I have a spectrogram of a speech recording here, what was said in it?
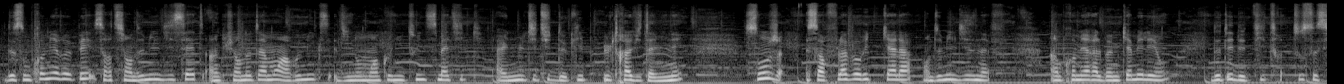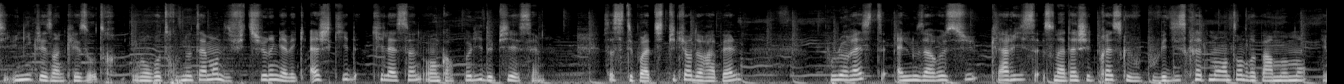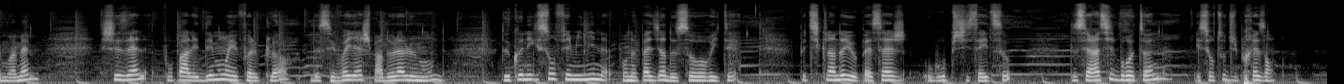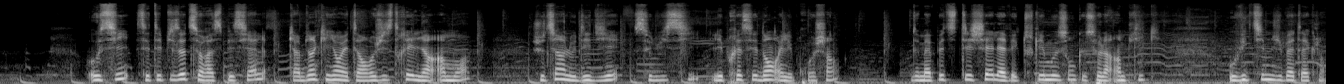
De son premier EP sorti en 2017, incluant notamment un remix du non moins connu Twinsmatic à une multitude de clips ultra vitaminés, Songe sort Flavoric Kala en 2019, un premier album caméléon doté de titres tous aussi uniques les uns que les autres, où l'on retrouve notamment des featuring avec Ashkid, Killason ou encore Polly de PSM. Ça c'était pour la petite piqûre de rappel. Pour le reste, elle nous a reçu Clarisse, son attachée de presse que vous pouvez discrètement entendre par moments, et moi-même, chez elle pour parler démons et folklore, de ses voyages par-delà le monde, de connexion féminine pour ne pas dire de sororité, petit clin d'œil au passage au groupe So, de ses racines bretonnes et surtout du présent. Aussi, cet épisode sera spécial car bien qu'ayant été enregistré il y a un mois, je tiens à le dédier, celui-ci, les précédents et les prochains, de ma petite échelle et avec toute l'émotion que cela implique, aux victimes du Bataclan.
